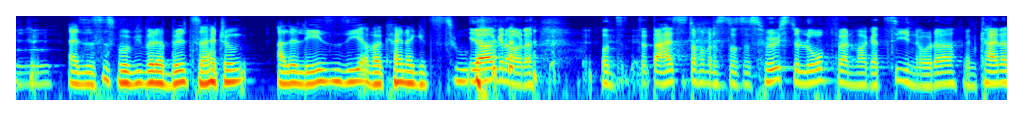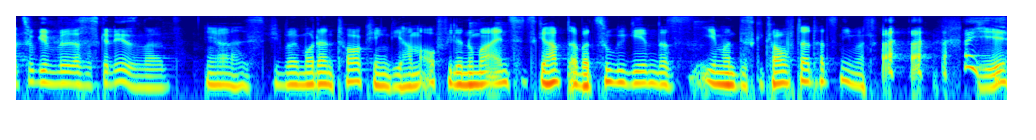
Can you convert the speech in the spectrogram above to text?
also es ist wohl wie bei der Bild-Zeitung, alle lesen sie, aber keiner gibt's zu. Ja, genau. Da, und da, da heißt es doch immer, das ist doch das höchste Lob für ein Magazin, oder? Wenn keiner zugeben will, dass es gelesen hat. Ja, ist wie bei Modern Talking. Die haben auch viele Nummer 1 Hits gehabt, aber zugegeben, dass jemand das gekauft hat, hat es niemand. Ah je.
